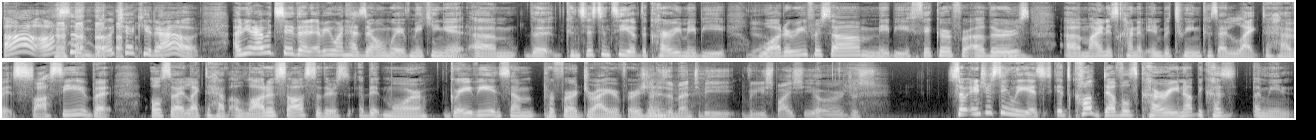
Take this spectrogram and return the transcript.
Oh, awesome. Go check it out. I mean, I would say that everyone has their own way of making it. Um, the consistency of the curry may be Yeah. watery for some, maybe thicker for others. Uh, mine is kind of in between because I like to have it saucy, but also I like to have a lot of sauce. So there's a bit more gravy, and some prefer a drier version. And is it meant to be really spicy or just? So interestingly, it's it's called devil's curry, not because I mean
